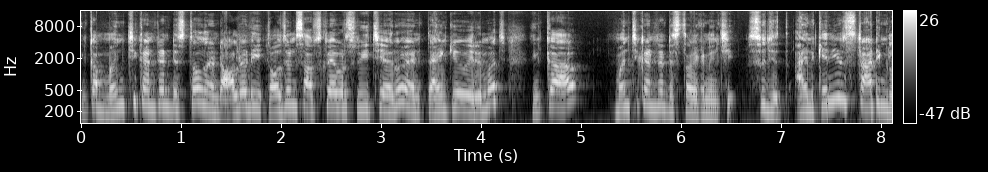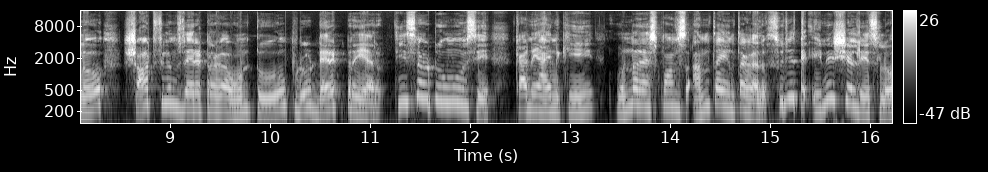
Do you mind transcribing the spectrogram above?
ఇంకా మంచి కంటెంట్ ఇస్తాం. And already thousand subscribers reach అయ్యాను. And thank you very much ఇంకా మంచి కంటెంట్ ఇస్తాం ఇక్కడ నుంచి. సుజిత్ ఆయన కెరీర్ స్టార్టింగ్లో షార్ట్ ఫిల్మ్స్ డైరెక్టర్గా ఉంటూ ఇప్పుడు డైరెక్టర్ అయ్యారు. తీసిన టూ మూవీసే కానీ ఆయనకి ఉన్న రెస్పాన్స్ అంతా ఇంత కాదు. సుజిత్ ఇనిషియల్ డేస్లో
